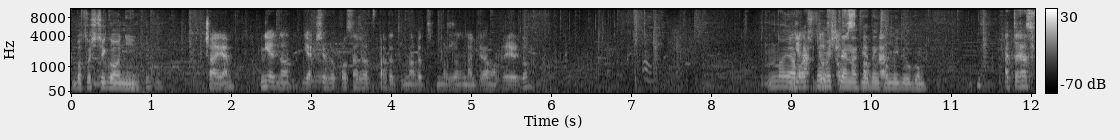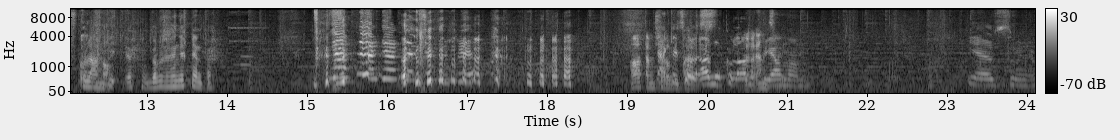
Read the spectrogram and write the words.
Bo coś cię goni. Czajem? Nie no, jak się wyposaża w padę, to nawet może nagram jego. No ja Jak właśnie dostał myślę nad stopę? jedynką i drugą. A teraz w kolano. Dobrze, że nie w piętę. Nie, nie, nie, żyję. O, tam się Jakie robi zaraz kolano, kolano to ja ręce. mam. Jezuniu.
